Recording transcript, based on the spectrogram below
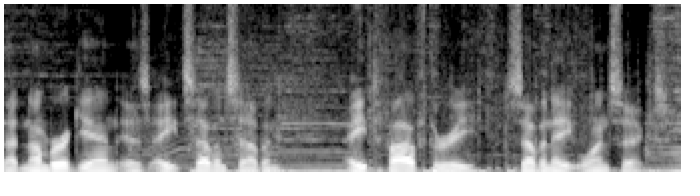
that number again is 877 853 7816.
